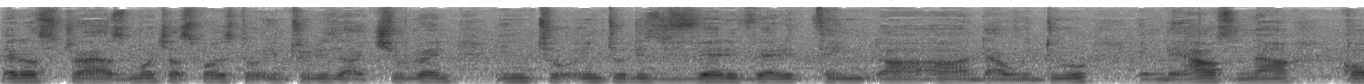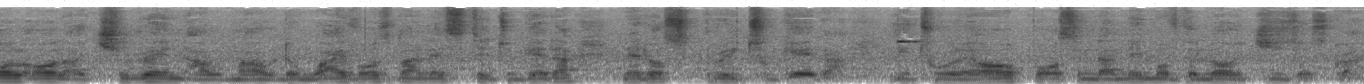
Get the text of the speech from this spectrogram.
Let us try as much as possible to introduce our children into, into this very, very thing uh, uh, that we do in the house now. Call all our children, our, our, the wife, husband, let's stay together. Let us pray together. It will help us in the name of the Lord Jesus Christ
